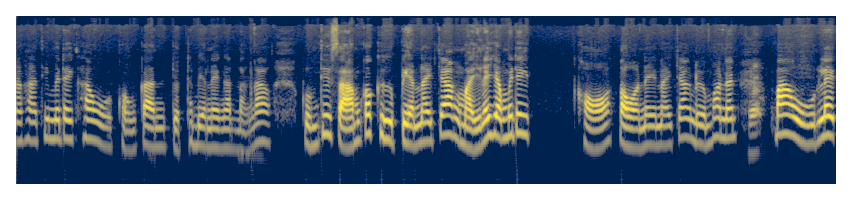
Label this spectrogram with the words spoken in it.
นะคะที่ไม่ได้เข้าของการจดทะเบียนแรงงานต่างด้าวกลุ่มที่ 3 ก็คือเปลี่ยนนายจ้างใหม่และยังไม่ได้ขอต่อในนายจ้างเดิม เพราะฉะนั้นครับ เป้าเลข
